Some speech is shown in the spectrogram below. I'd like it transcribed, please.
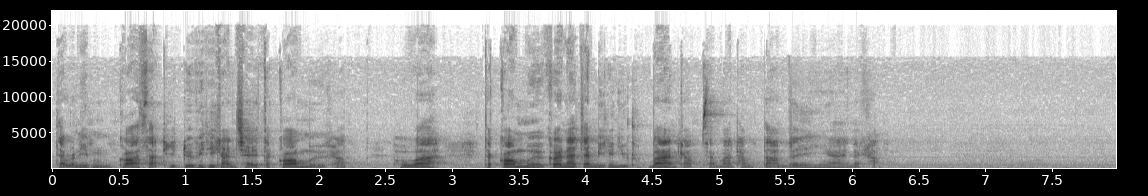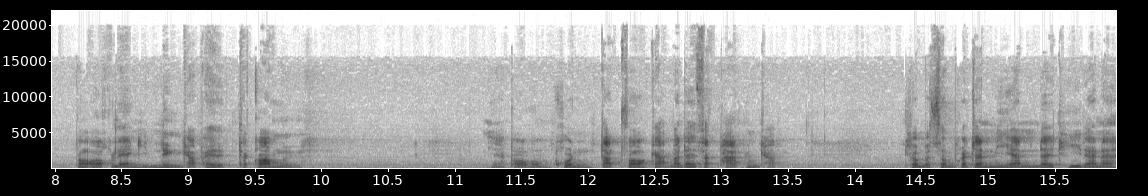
แต่วันนี้ผมก็สาธิตด้วยวิธีการใช้ตะกร้อมือครับ เพราะว่าตะกร้อมือก็น่าจะมีกันอยู่ทุกบ้านครับ สามารถทำตามได้ง่ายๆนะครับ ต้องออกแรงนิดหนึ่งครับ ให้ตะกร้อมือ เนี่ยพอผมคนตัดฟองอากาศมาได้สักพักหนึงครับ ส่วนผสมก็จะเนียนได้ที่แล้วนะ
